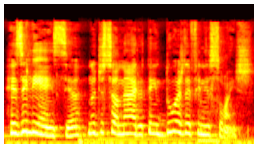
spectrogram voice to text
Resiliência, no dicionário, tem duas definições.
